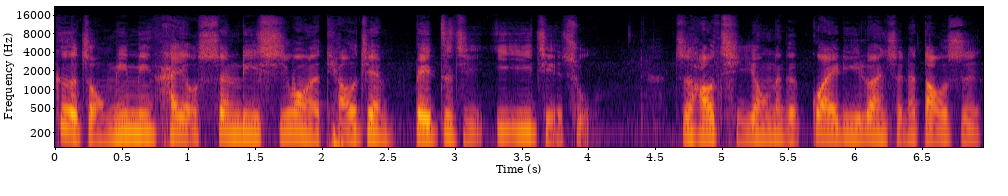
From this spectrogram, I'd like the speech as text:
各种明明还有胜利希望的条件被自己一一解除。只好启用那个怪力乱神的道士，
